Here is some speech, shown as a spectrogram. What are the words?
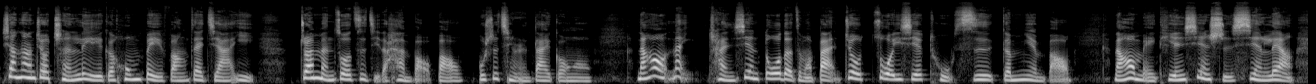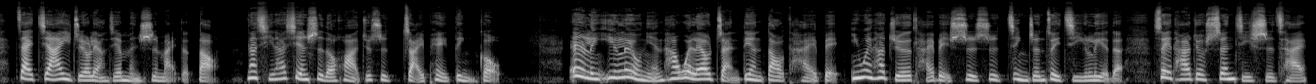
像他就成立一个烘焙坊在嘉义。专门做自己的汉堡包，不是请人代工哦。然后那产线多的怎么办？就做一些吐司跟面包，然后每天限时限量，在嘉义只有两间门市买得到。那其他县市的话，就是宅配订购。二零一六年，他为了要展店到台北，因为他觉得台北市是竞争最激烈的，所以他就升级食材。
